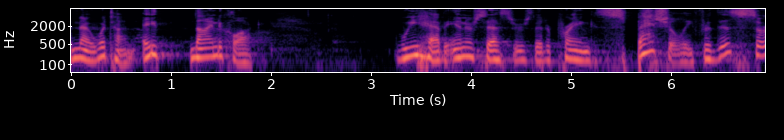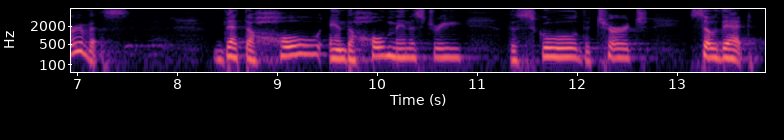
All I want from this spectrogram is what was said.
no, what time? 8, 9 o'clock, we have intercessors that are praying specially for this service that the whole and the whole ministry the school the church so that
